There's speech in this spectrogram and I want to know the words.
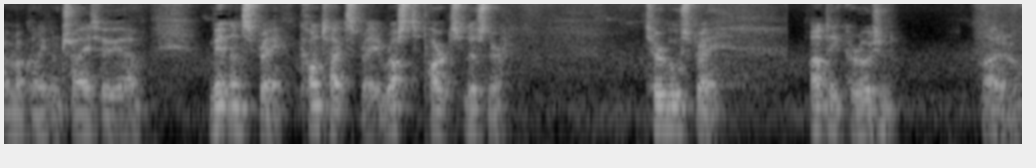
I'm not going to even try to. Um, maintenance spray, contact spray, rust parts loosener, turbo spray, anti corrosion. I don't know.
